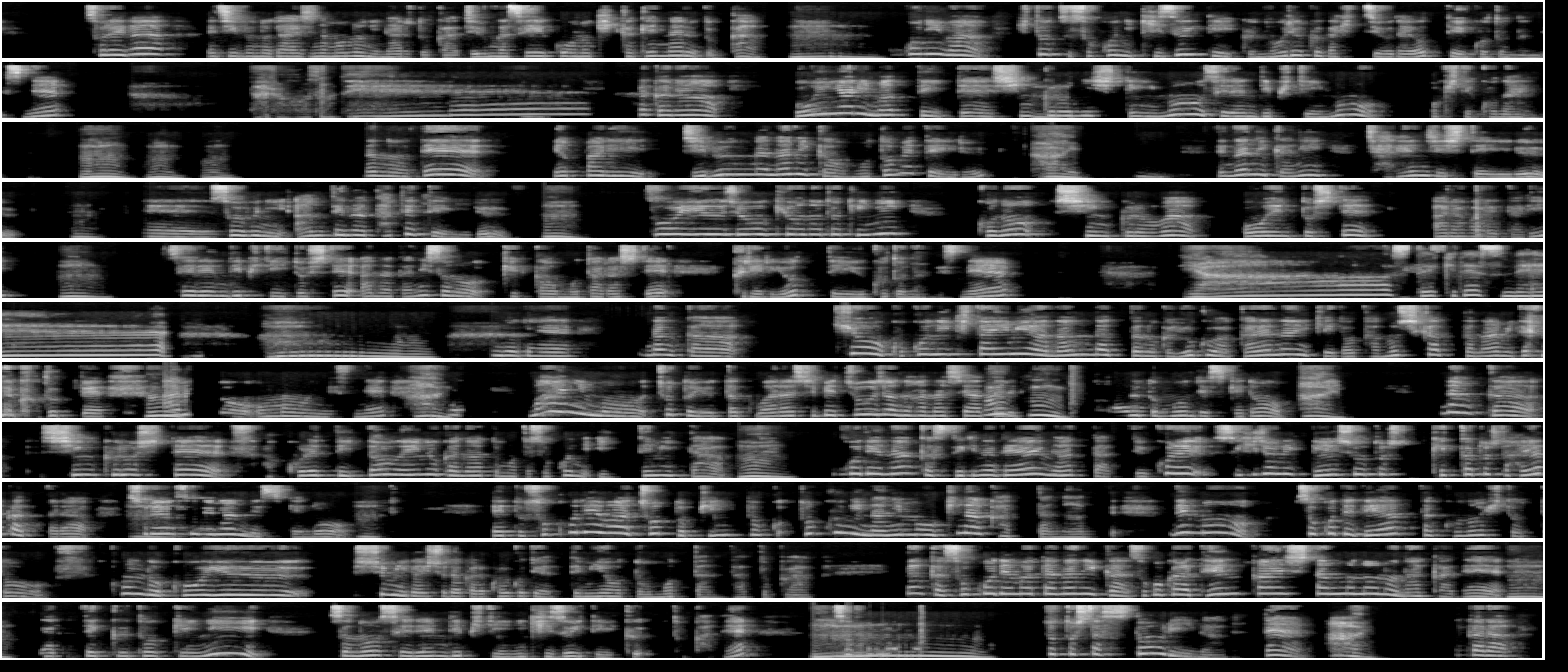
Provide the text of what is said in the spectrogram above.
それが自分の大事なものになるとか、自分が成功のきっかけになるとか、うん。ここには一つそこに気づいていく能力が必要だよっていうことなんですね。なるほどね。だから、ぼんやり待っていて、シンクロニシティもセレンディピティも起きてこない。うん、うん、うん。なので、やっぱり自分が何かを求めている。はい。で、何かにチャレンジしている。うんえーそういうふうにアンテナ立てている。うん。そういう状況の時に、このシンクロは応援として現れたり、うん。セレンディピティとしてあなたにその結果をもたらしてくれるよっていうことなんですね。いやー、素敵ですね。うん。なので、なんか、今日ここに来た意味は何だったのかよくわからないけど楽しかったなみたいなことってうんあると思うんですね。はい。前にもちょっと言ったわらしべ長者の話あたりうんうん。あると思うんですけど、はい。なんかシンクロして、あ、これって言った方がいいのかなと思ってそこに行ってみた。うん。ここでなんか素敵な出会いがあったっていう、これ非常に現象とし、結果として早かったら、それはそれなんですけどうん、えっと、そこではちょっとピンとこ、特に何も起きなかったなって。でも、そこで出会ったこの人と、今度こういう趣味が一緒だからこういうことやってみようと思ったんだとか、なんかそこでまた何か、そこから展開したものの中でうん。やっていくときに、そのセレンディピティに気づいていくとかね、うん。そこちょっとしたストーリーがあって、はい。だから、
